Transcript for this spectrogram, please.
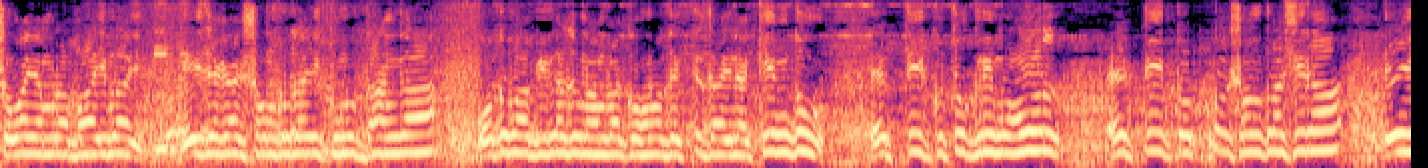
সবাই আমরা ভাই ভাই। এই জায়গায় সাম্প্রদায়িক কোনো দাঙ্গা অথবা বিভাজন আমরা কখনো দেখতে চাই না। কিন্তু একটি কুচক্রি মহল, একটি তত্ত্ব সন্ত্রাসীরা এই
